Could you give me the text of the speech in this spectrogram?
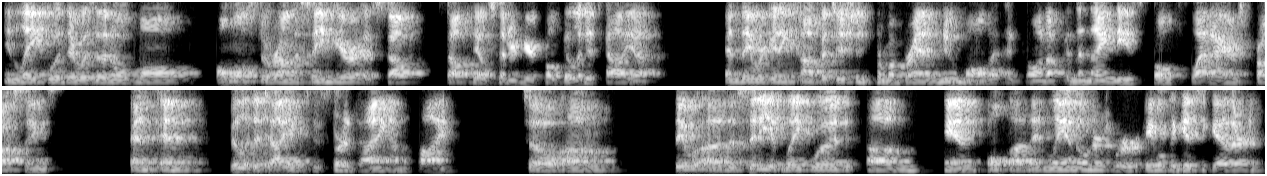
in Lakewood, there was an old mall almost around the same era as South Southdale Center here called Villa d'Italia. And they were getting competition from a brand new mall that had gone up in the 90s called Flatirons Crossings. And, and Villa d'Italia was just sort of dying on the vine. So um, they were uh, the city of Lakewood um, and uh, and landowners were able to get together, and,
